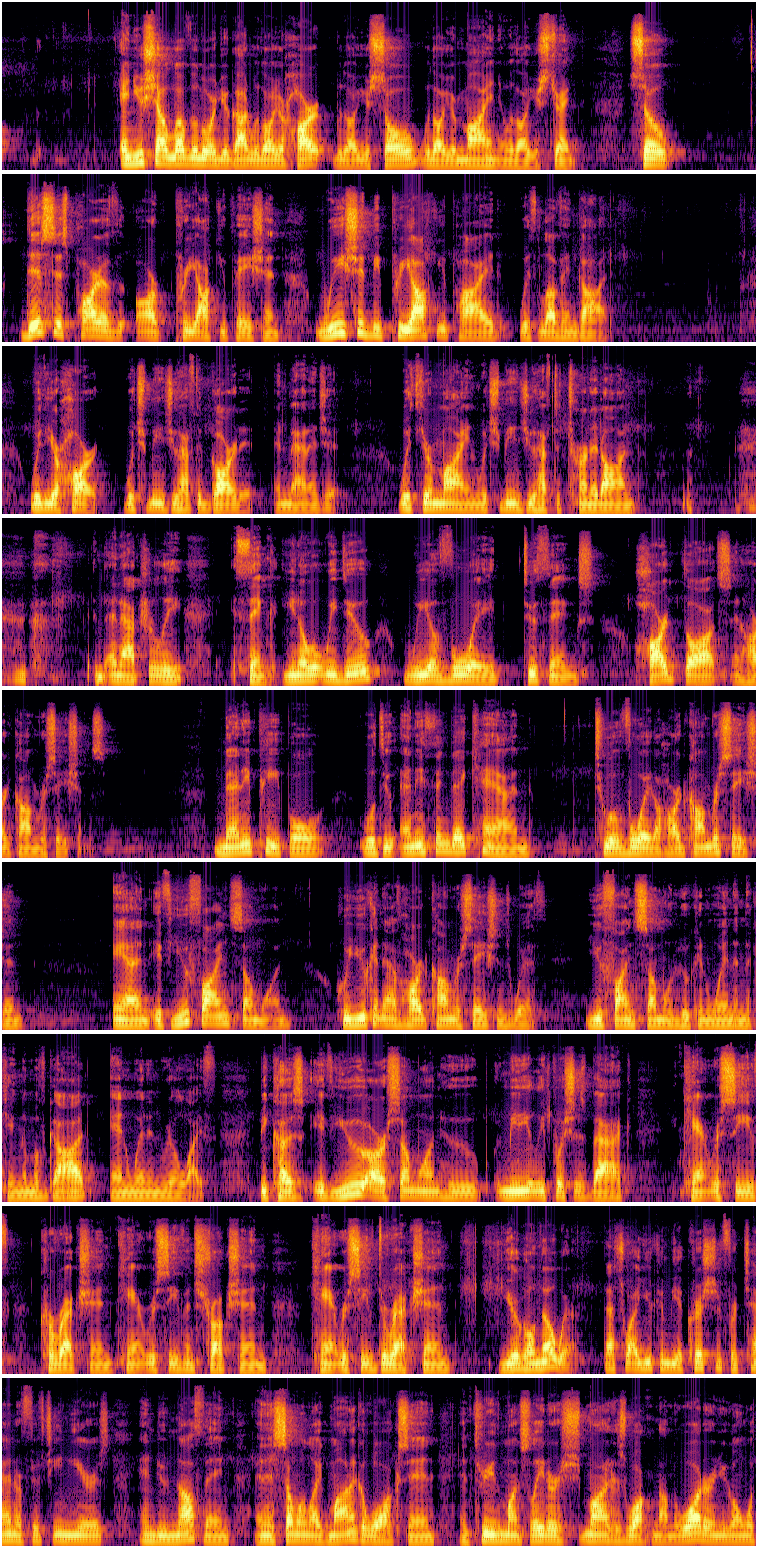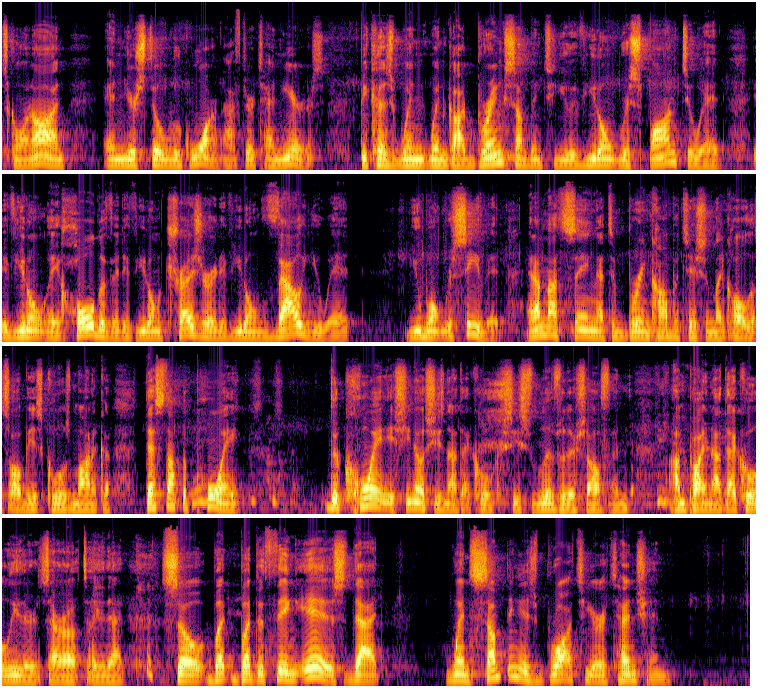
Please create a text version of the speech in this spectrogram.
and you shall love the Lord your God with all your heart, with all your soul, with all your mind, and with all your strength. So, this is part of our preoccupation. We should be preoccupied with loving God, with your heart, which means you have to guard it and manage it, with your mind, which means you have to turn it on and, and actually think. You know what we do? We avoid two things hard thoughts and hard conversations. Many people will do anything they can to avoid a hard conversation. And if you find someone who you can have hard conversations with, you find someone who can win in the kingdom of God and win in real life. Because if you are someone who immediately pushes back, can't receive correction, can't receive instruction, can't receive direction, you'll go nowhere. That's why you can be a Christian for 10 or 15 years and do nothing. And then someone like Monica walks in, and three months later, Monica's walking on the water, and you're going, What's going on? And you're still lukewarm after 10 years. Because when, when God brings something to you, if you don't respond to it, if you don't lay hold of it, if you don't treasure it, if you don't value it, you won't receive it. And I'm not saying that to bring competition like, oh, let's all be as cool as Monica. That's not the point the coin is she knows she's not that cool because she lives with herself and i'm probably not that cool either sarah i'll tell you that. So but but the thing is that when something is brought to your attention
